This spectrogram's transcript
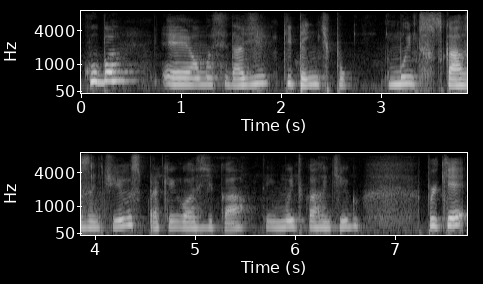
Cuba é uma cidade que tem tipo muitos carros antigos, para quem gosta de carro, tem muito carro antigo, porque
